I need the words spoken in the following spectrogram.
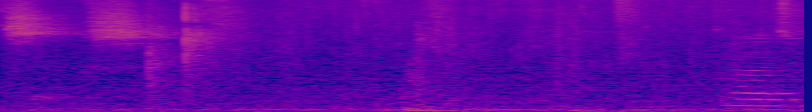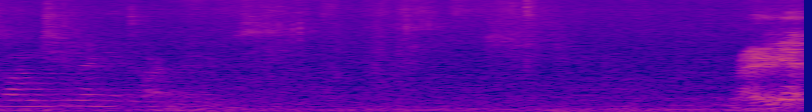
six. No, that's one too many carbons. Right again.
